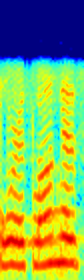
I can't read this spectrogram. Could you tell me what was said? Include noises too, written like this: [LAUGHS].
for as long as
